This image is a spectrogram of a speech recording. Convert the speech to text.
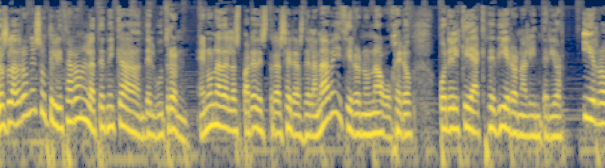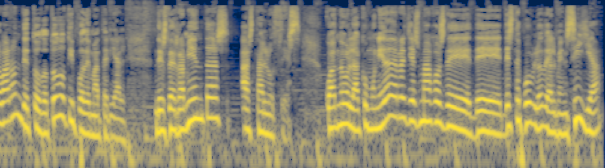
Los ladrones utilizaron la técnica del butrón. En una de las paredes traseras de la nave hicieron un agujero por el que accedieron al interior y robaron de todo, todo tipo de material, desde herramientas hasta luces. Cuando la comunidad de Reyes Magos de, este pueblo, de Almensilla,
